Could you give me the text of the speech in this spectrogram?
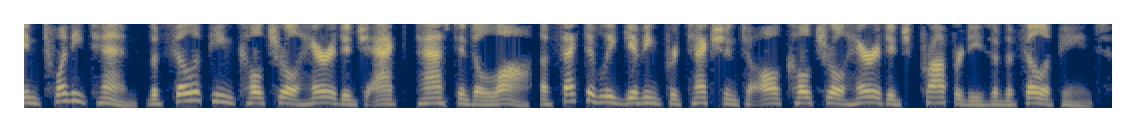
In 2010, the Philippine Cultural Heritage Act passed into law, effectively giving protection to all cultural heritage properties of the Philippines.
